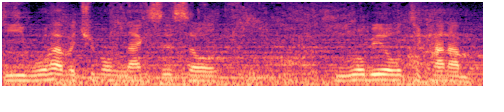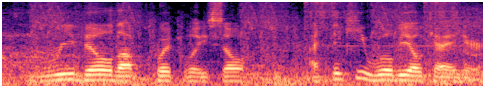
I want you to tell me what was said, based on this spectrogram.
he will have a triple nexus, so he will be able to kind of rebuild up quickly. So I think he will be okay here.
